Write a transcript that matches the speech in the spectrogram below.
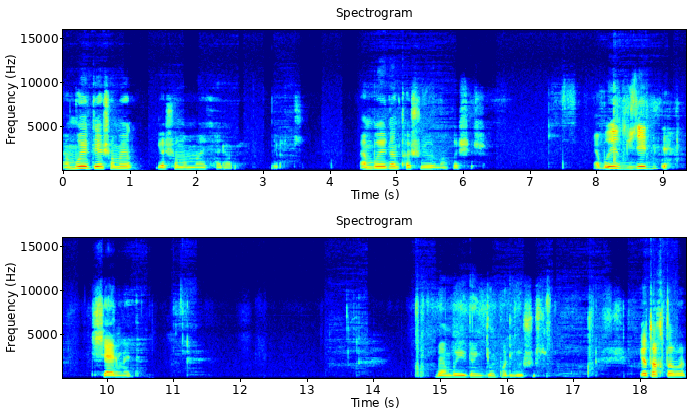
Ben bu evde yaşamaya, yaşamamaya karar verdim. Evet. Ben bu evden taşınıyorum arkadaşlar. Ya bu ev güzeldi de sermedi. Ben bu evden gidiyorum hadi görüşürüz. Yatak da var.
